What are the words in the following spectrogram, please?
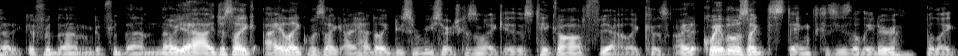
steady. Good for them. Good for them. No, yeah. I just like I like was like I had to like do some research because I'm like, is takeoff? Yeah, like because I Quavo is like distinct because he's the leader, but like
